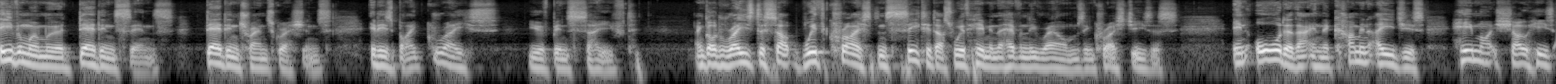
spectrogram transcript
Even when we were dead in sins, dead in transgressions, it is by grace you have been saved. And God raised us up with Christ and seated us with him in the heavenly realms in Christ Jesus, in order that in the coming ages he might show his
